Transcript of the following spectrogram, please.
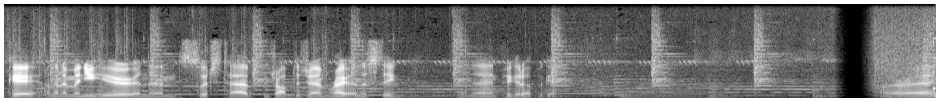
Okay, I'm gonna menu here and then switch tabs and drop the gem right on this thing and then pick it up again. Alright.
